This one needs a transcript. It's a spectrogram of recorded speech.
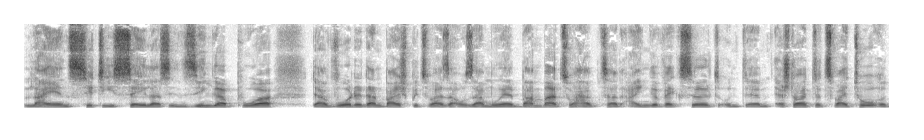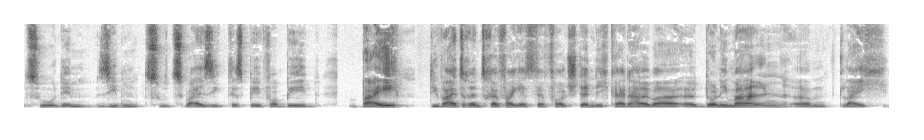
Lion City Sailors in Singapur, da wurde dann beispielsweise auch Samuel Bamba zur Halbzeit eingewechselt und äh, er steuerte zwei Tore zu dem 7 zu 2 Sieg des BVB bei. Die weiteren Treffer jetzt der Vollständigkeit halber. Äh, Donny Malen ähm, gleich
